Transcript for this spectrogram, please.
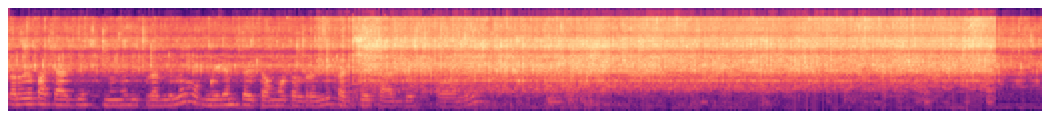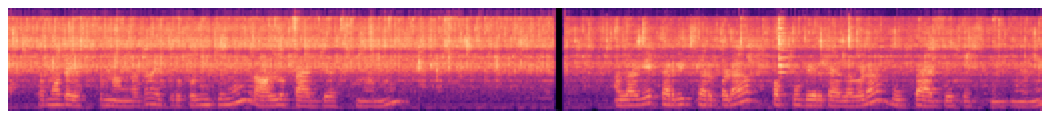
కరివేపాకు యాడ్ చేసుకున్నాం కదా ఇప్పుడు అందులో ఒక మీడియం సైజ్ టమోటాలు రెండు కట్ చేసి యాడ్ చేసుకోవాలి. టమోటా వేసుకున్నాం కదా ఇప్పుడు కొంచెము రాళ్ళు ప్యాక్ చేస్తున్నాము. అలాగే కర్రీకి సరిపడా పప్పు బీరకాయలో కూడా ఉప్పు యాడ్ చేసేసుకుంటున్నాను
